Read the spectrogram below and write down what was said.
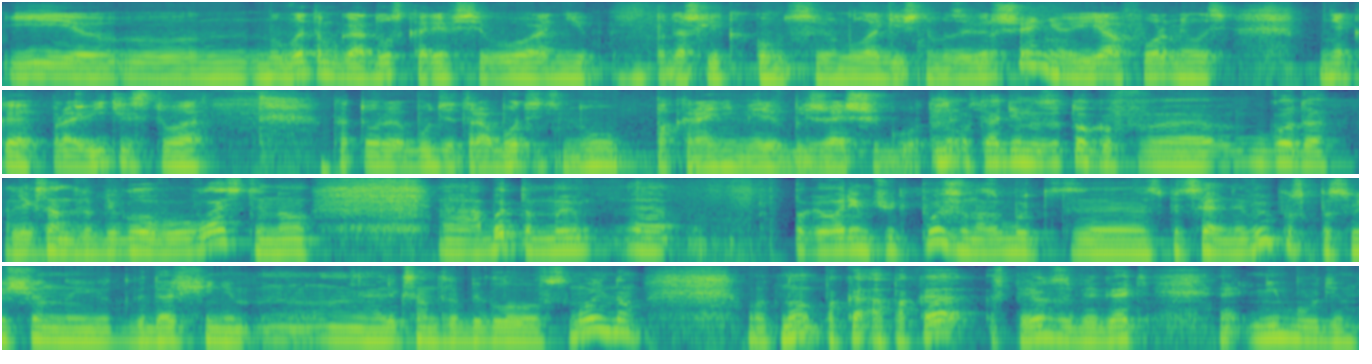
И э, ну, в этом году, скорее всего, они подошли к какому-то своему логичному завершению, и оформилось некое правительство, которое будет работать, ну, по крайней мере, в ближайший год. Ну, это один из итогов э, года Александра Беглова у власти, но э, об этом мы поговорим чуть позже. У нас будет э, специальный выпуск, посвященный годовщине Александра Беглова в Смольном. Вот, но пока, а пока вперед забегать э, не будем.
